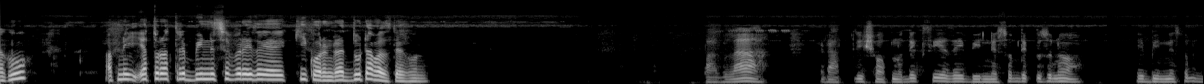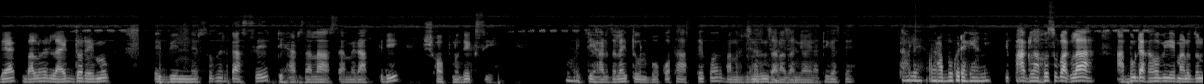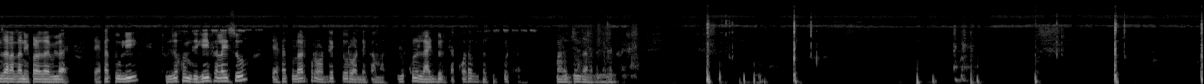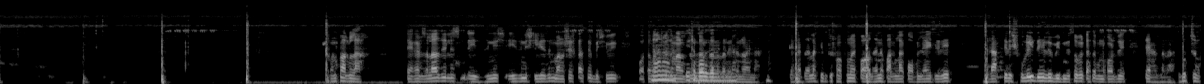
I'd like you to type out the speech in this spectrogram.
কাকু আপনি এত রাত্রে বিন্নে চেপের এই জায়গায় কি করেন? রাত দুটা বাজতে এখন। পাগলা রাত্রি স্বপ্ন দেখছি এই যে এই বিন্নের সব দেখতেছো না? এই বিন্নের সব দেখ ভালো করে লাইট ধরে মুখ। এই বিন্নের সবের কাছে টিহার জ্বালা আছে আমি রাত্রি স্বপ্ন দেখছি। এই টিহার জ্বালাই তুলবো কথা আসতে কর মানুষজন আচ্ছা, জানা জানি হয় না ঠিক আছে? তাহলে আমার আব্বুকে ডেকে আনি। পাগলা হচ্ছে পাগলা আব্বু ডাকা হবে এই মানুষজন জানা জানি করা যাবে দেখা তুলি তুই যখন দেখেই ফেলাইছো দেখা তোলার পর অর্ধেক তোর অর্ধেক আমার। লোক করে লাইট ধরে থাক কথা বলতে চুপ করে। মানুষজন জানা জানি শোন পাগলা দেখার জ্বালা জিনিস এই জিনিস এই জিনিস লিখেছে মানুষের কাছে বেশি কথা বলতে জানি হয় না। দেখার জ্বালা কিন্তু সবসময় পাওয়া যায় না পাগলা কবলে রে রাত্রে শুলেই দেখে বিজনেস হবে কাছে মনে করে দেখার জ্বালা বুঝছ?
